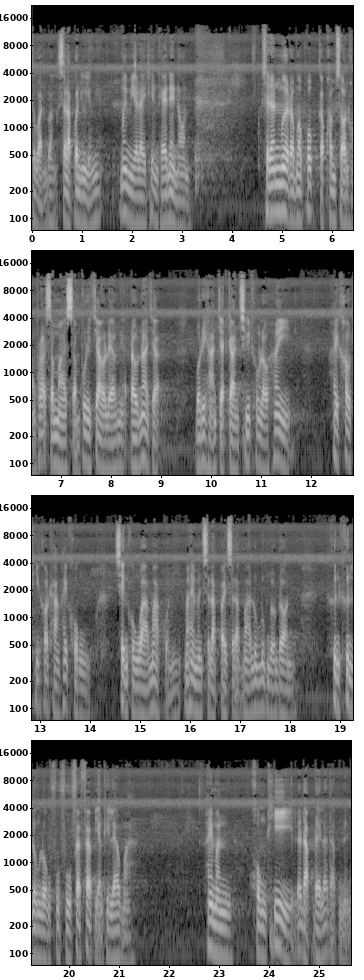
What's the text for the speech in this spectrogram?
สวรรค์บ้าง สลับกันอยู่อย่างนี้ไม่มีอะไรเที่ยงแท้แน่นอน ฉะนั้นเมื่อเรามาพบกับคำสอนของพระสัมมาสัมพุทธเจ้าแล้วเนี่ยเราน่าจะบริหารจัดการชีวิตของเราให้ให้เข้าที่เข้าทางให้คง เส้นคงวามากกว่านี้ ไม่ให้มันสลับไปสลับมาลุ่มลุ่มดอนดอนขึ้นขึ้นลงลงฟูฟูแฟบแฟบอย่างที่แล้วมา ให้มันคงที่ระดับใดระดับหนึ่ง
